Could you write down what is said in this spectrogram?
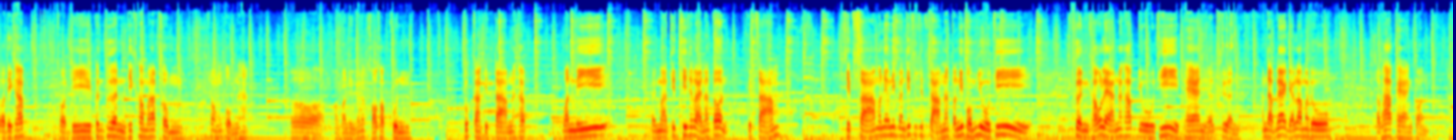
สวัสดีครับ สวัสดีเพื่อนๆที่เข้ามารับชมช่องของผมนะฮะ ก็ขอก่อนอื่นก็ต้องขอขอบคุณทุกการติดตามนะครับ วันนี้ไปมาทิศที่เท่าไหร่นะต้น 13 13วันนี้วันนี้เป็นทิศที่ 13 นะ ตอนนี้ผมอยู่ที่เขื่อนเขาแหลมนะครับ อยู่ที่แพเหนือเขื่อน อันดับแรกเดี๋ยวเรามาดูสภาพแพก่อนอ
